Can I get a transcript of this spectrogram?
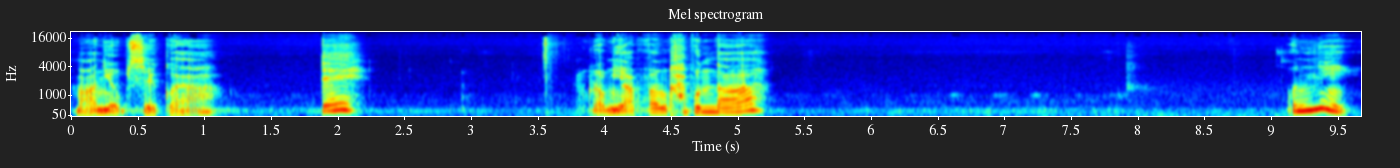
많이 없을 거야. 네. 그럼 이 아빠는 가본다. 언니,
